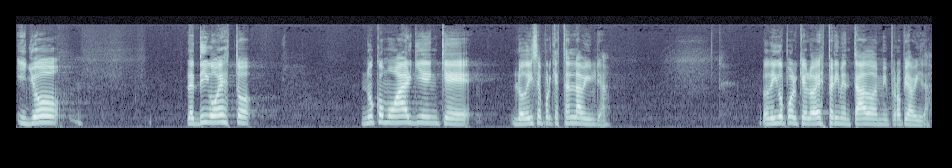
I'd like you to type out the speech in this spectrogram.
Y yo les digo esto no como alguien que lo dice porque está en la Biblia. Lo digo porque lo he experimentado en mi propia vida.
